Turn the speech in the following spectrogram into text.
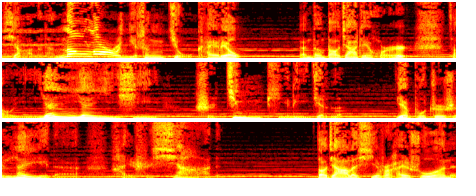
吓得他嗷嗷一声就开撩。但等到家这会儿，早已奄奄一息，是精疲力尽了，也不知是累的还是吓的。到家了，媳妇儿还说呢：“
